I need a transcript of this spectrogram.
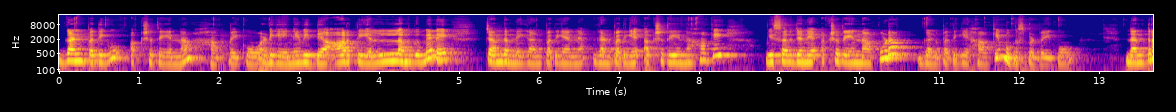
ಗಣಪತಿಗೂ ಅಕ್ಷತೆಯನ್ನು ಹಾಕಬೇಕು. ಅಡುಗೆ, ನೈವೇದ್ಯ, ಆರತಿ ಎಲ್ಲ ಮುಗಿದ ಮೇಲೆ ಚಂದ್ರನಿಗೆ ಗಣಪತಿಯನ್ನು, ಗಣಪತಿಗೆ ಅಕ್ಷತೆಯನ್ನು ಹಾಕಿ ವಿಸರ್ಜನೆ ಅಕ್ಷತೆಯನ್ನು ಕೂಡ ಗಣಪತಿಗೆ ಹಾಕಿ ಮುಗಿಸ್ಬಿಡಬೇಕು. ನಂತರ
